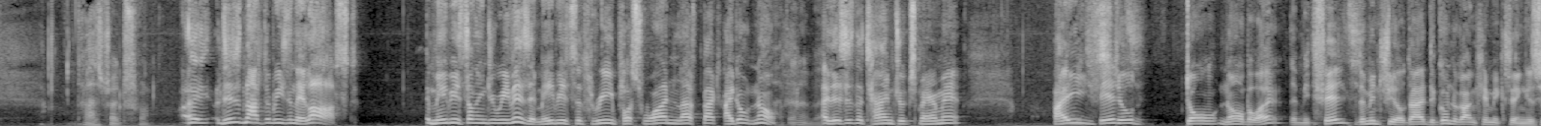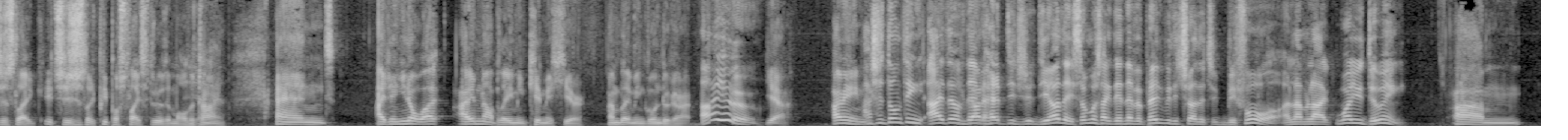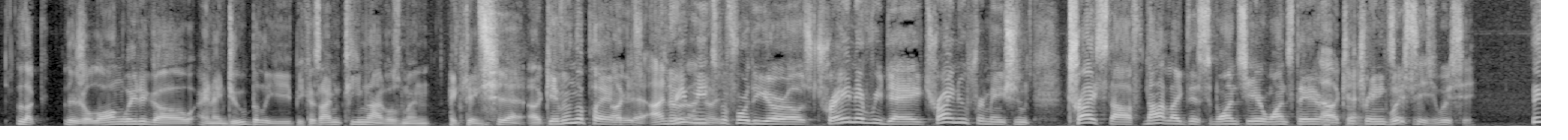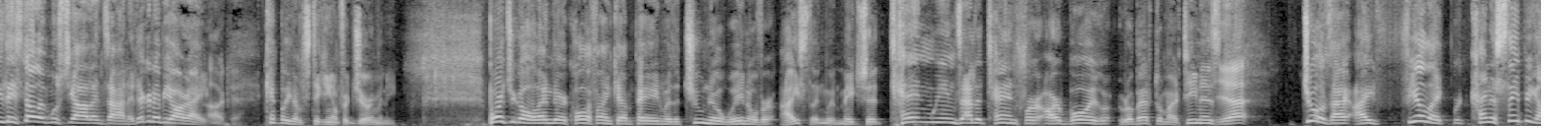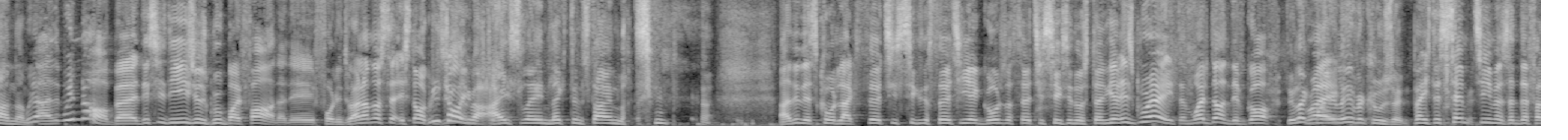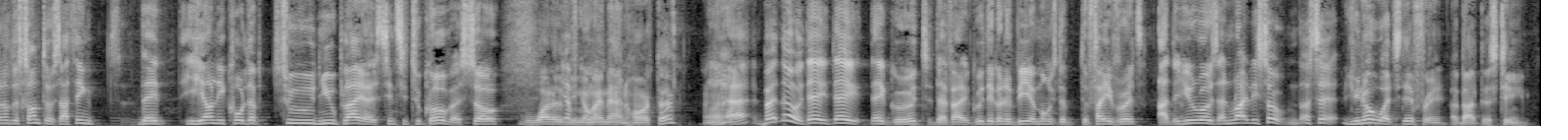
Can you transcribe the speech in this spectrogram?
That's dreadful. I, this is not the reason they lost. Maybe it's something to revisit. Maybe it's the three plus one left back. I don't know. don't know. Uh, this is the time to experiment. I midfield? still don't know about what The midfield. the midfield. Uh, the Gundogan Kimmich thing is just like it's just like people slice through them all the time, and I think you know what? I'm not blaming Kimmich here. I'm blaming Gundogan. Are you? Yeah, I mean, I just don't think either of them gotta- helped the other. It's almost like they never played with each other to, before. And I'm like, what are you doing? um, look, there's a long way to go, and I do believe because I'm Team Nagelsmann. I think Yeah, okay. give him the players Okay, I know- three I know weeks you. before the Euros. Train every day. Try new formations. Try stuff. Not like this once here, once there. Okay. Two training we'll sessions. see. We'll see. They, they still have Musiala and Sané. They're going to be all right. Okay. Can't believe I'm sticking up for Germany. Portugal end their qualifying campaign with a 2 0 win over Iceland, which makes it 10 wins out of 10 for our boy Roberto Martinez. Yeah. Jules, I, I feel like we're kind of sleeping on them. We are, we're not, but this is the easiest group by far that they fall into. And I'm not saying it's not. what are you talking about? Iceland, Liechtenstein, Luxembourg. I think they scored like 36 or 38 goals or 36 in those 10 games. It's great and well done. They've got. They're like great. Bayer Leverkusen. But it's the same team as under Fernando Santos. I think they he only called up two new players since he took over. So One of Yeah, them of being my man Horta. Yeah, but no, they they they're good. They're very good. They're going to be amongst the, the favourites at the Euros, and rightly so. That's it. You know what's different about this team?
